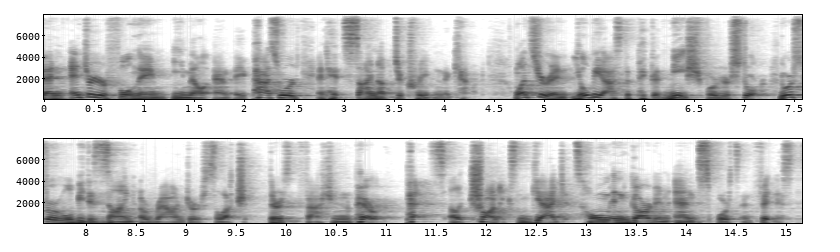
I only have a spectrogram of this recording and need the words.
Then enter your full name, email, and a password and hit sign up to create an account. Once you're in, you'll be asked to pick a niche for your store. Your store will be designed around your selection. There's fashion and apparel, pets, electronics and gadgets, home and garden, and sports and fitness.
